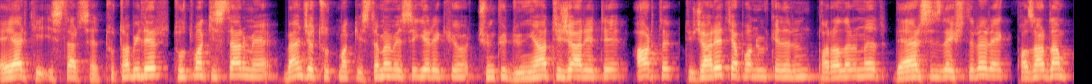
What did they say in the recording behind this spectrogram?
eğer ki isterse tutabilir. Tutmak ister mi? Bence tutmak istememesi gerekiyor. Çünkü dünya ticareti artık ticaret yapan ülkelerin paralarını değersizleştirerek pazardan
